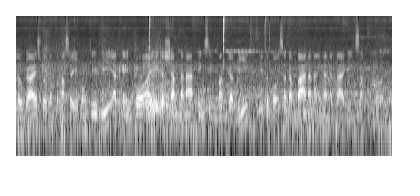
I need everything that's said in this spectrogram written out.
Hello guys, welcome to Master Ibong TV at ngayon po ay ikasyam na nating simbang gabi dito po sa dambana ng ina ng daging San Lolo.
